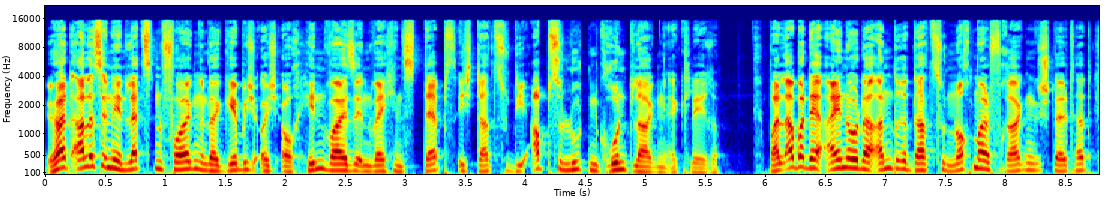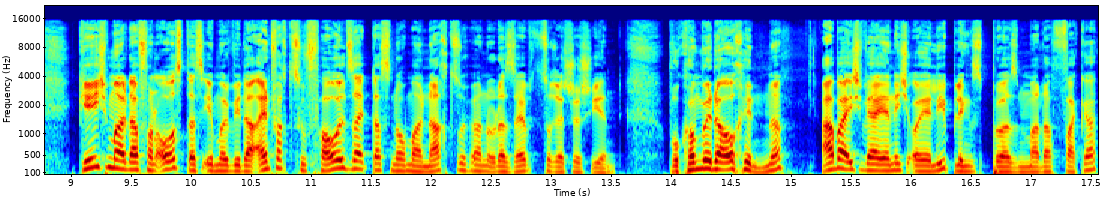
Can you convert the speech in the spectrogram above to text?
Ihr hört alles in den letzten Folgen und da gebe ich euch auch Hinweise, in welchen Steps ich dazu die absoluten Grundlagen erkläre. Weil aber der eine oder andere dazu nochmal Fragen gestellt hat, gehe ich mal davon aus, dass ihr mal wieder einfach zu faul seid, das nochmal nachzuhören oder selbst zu recherchieren. Wo kommen wir da auch hin, ne? Aber ich wäre ja nicht euer Lieblingsbörsen-Motherfucker,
